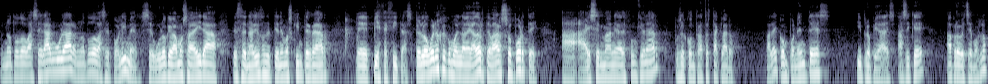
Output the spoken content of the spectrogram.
no todo va a ser Angular, no todo va a ser Polymer. Seguro que vamos a ir a escenarios donde tenemos que integrar eh, piececitas. Pero lo bueno es que como el navegador te va a dar soporte a, esa manera de funcionar, pues el contrato está claro, ¿vale? Componentes y propiedades. Así que aprovechémoslo.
